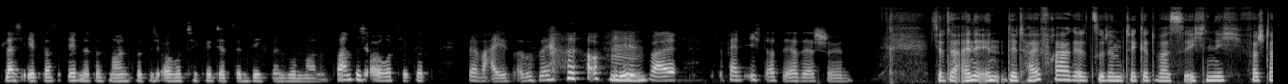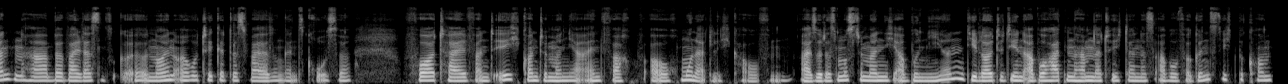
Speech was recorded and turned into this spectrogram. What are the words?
Vielleicht ebnet das, ebnet das 49-Euro-Ticket jetzt den Weg für so ein 29-Euro-Ticket. Wer weiß. Also sehr, auf hm. jeden Fall fände ich das sehr, sehr schön. Ich habe da eine Detailfrage zu dem Ticket, was ich nicht verstanden habe, weil das 9-Euro-Ticket, das war ja so ein ganz großer Vorteil, fand ich, konnte man ja einfach auch monatlich kaufen. Also das musste man nicht abonnieren. Die Leute, die ein Abo hatten, haben natürlich dann das Abo vergünstigt bekommen,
